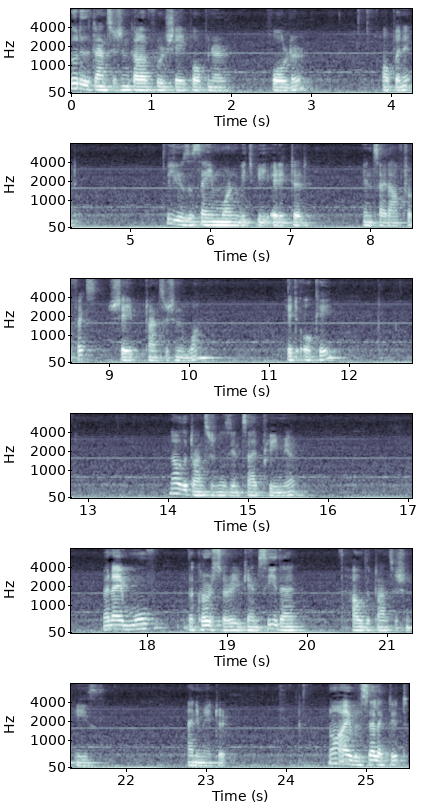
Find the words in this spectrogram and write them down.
Go to the transition colorful shape opener folder, open it we'll use the same one which we edited inside After Effects. Shape transition 1 hit OK. Now the transition is inside Premiere. When I move the cursor you can see that how the transition is animated. Now I will select it.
